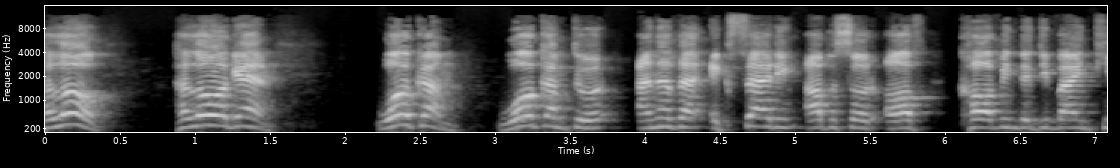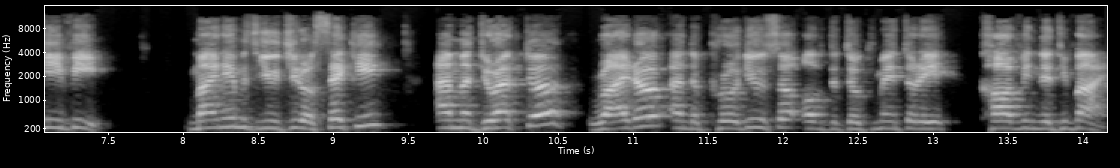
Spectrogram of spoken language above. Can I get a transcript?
Hello, hello again. Welcome, welcome to another exciting episode of Carving the Divine TV. My name is Yujiro Seki. I'm a director, writer, and the producer of the documentary Carving the Divine.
